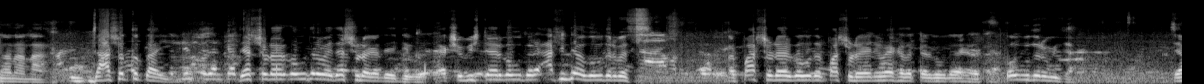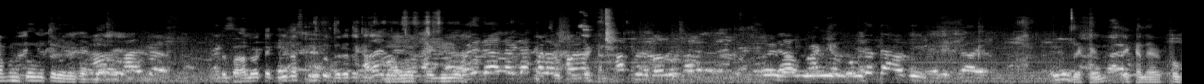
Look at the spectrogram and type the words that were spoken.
না না না। যা সত্য তাই। দেড়শো টাকার কবুতর ভাই দেড়শো টাকা দিয়ে দিব। একশো বিশ টাকার কবুতর আশি টাকা কবুতর বেশ আর পাঁচশো টাকার কবুতর পাঁচশো টাকা নিব এক হাজার টাকার কবুতর এক হাজার টাকা। কবুতর বুঝা। যেমন কবুতর ভালো একটা গিরিবাজ কবুতর ধরে দেখেন ভালো একটা। দেখেন এখানে খুব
